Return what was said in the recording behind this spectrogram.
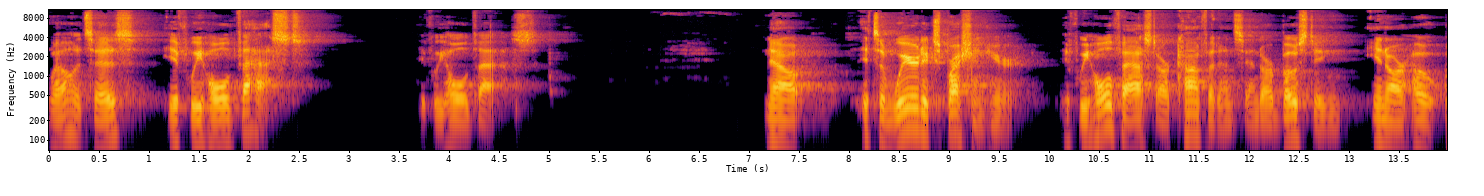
Well, it says, if we hold fast. If we hold fast. Now, it's a weird expression here. If we hold fast our confidence and our boasting in our hope.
